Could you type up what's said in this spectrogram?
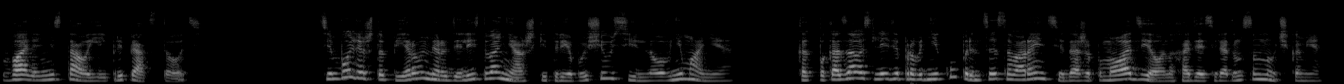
Валя не стала ей препятствовать. Тем более, что первыми родились двойняшки, требующие усиленного внимания. Как показалось леди-проводнику, принцесса Лоренсия даже помолодела, находясь рядом с внучками.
